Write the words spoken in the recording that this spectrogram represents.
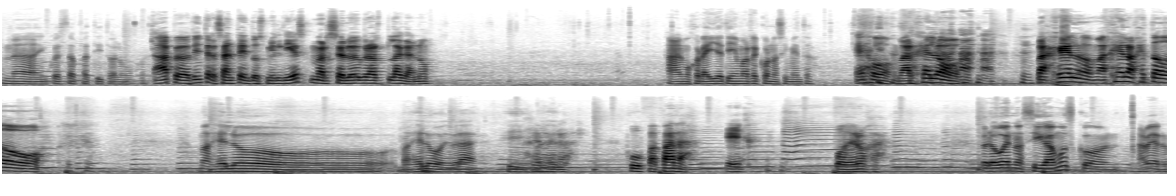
una encuesta patito a lo mejor. Ah, pero es interesante, en 2010 Marcelo Ebrard la ganó. a lo mejor ahí ya tiene más reconocimiento. Ejo, Margelo. Margelo, Margelo, hace todo. Magelo. Magelo Ebrard. Sí, Magelo. Uh, papada. Eh, poderosa. Pero bueno, sigamos con. A ver,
